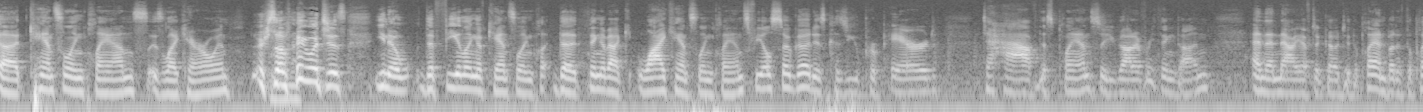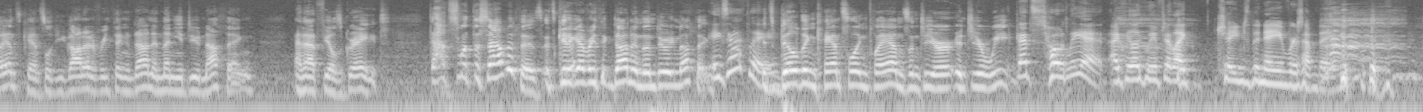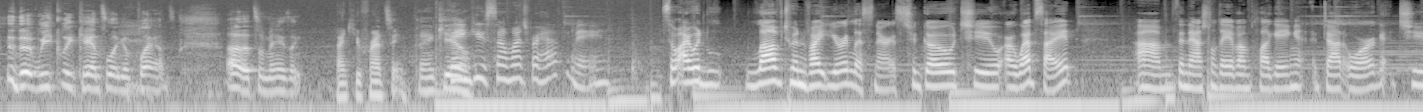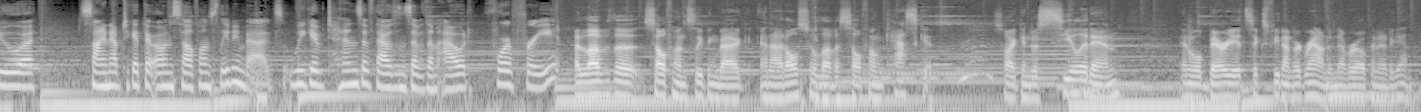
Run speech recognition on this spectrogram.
uh, canceling plans is like heroin or something, which is you know the feeling of canceling. Pl- the thing about why canceling plans feels so good is because you prepared to have this plan, so you got everything done, and then now you have to go do the plan. But if the plan's canceled, you got everything done, and then you do nothing, and that feels great. That's what the Sabbath is. It's getting everything done and then doing nothing. Exactly. It's building canceling plans into your into your week. That's totally it. I feel like we have to like change the name or something. the weekly canceling of plans. Oh, that's amazing. thank you francine Thank you. Thank you so much for having me. So I would love to invite your listeners to go to our website, um, the National Day of Unplugging.org, to uh, sign up to get their own cell phone sleeping bags. We give tens of thousands of them out for free. I love the cell phone sleeping bag, and I'd also love a cell phone casket, so I can just seal it in, and we'll bury it six feet underground and never open it again.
